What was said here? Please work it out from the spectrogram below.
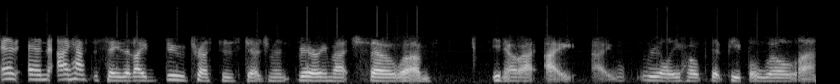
And and I have to say that I do trust his judgment very much. So, um, you know, I, I I really hope that people will uh,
